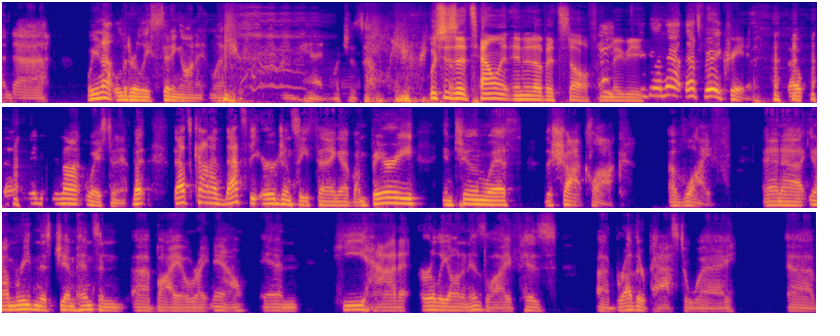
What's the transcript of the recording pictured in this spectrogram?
and uh well, you're not literally sitting on it unless you're head, which is a weird. Which is a talent in and of itself, hey, and maybe you're doing that. That's very creative. So maybe you're not wasting it, but that's kind of that's the urgency thing of I'm very in tune with the shot clock of life, and uh, you know I'm reading this Jim Henson uh, bio right now, and he had early on in his life his uh, brother passed away uh,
